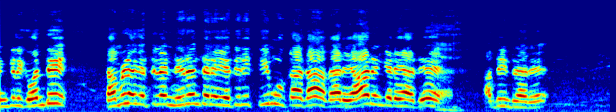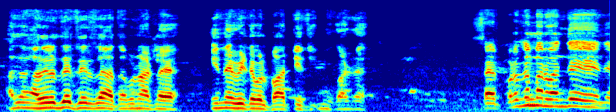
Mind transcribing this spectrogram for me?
எங்களுக்கு வந்து தமிழகத்துல நிரந்தர எதிரி திமுக தான் வேற யாரும் கிடையாது அப்படின்றாரு. அதான் அதுலேருந்தே தெரியுதா தமிழ்நாட்டில் இன்னவிட்டபிள் பார்ட்டி திமுகன்னு. சார் பிரதமர் வந்து இந்த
